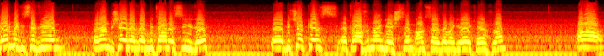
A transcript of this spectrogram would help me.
görmek istediğim önemli şeylerden bir tanesiydi. Ee, Birçok kez etrafından geçtim Amsterdam'a giderken falan. Ama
